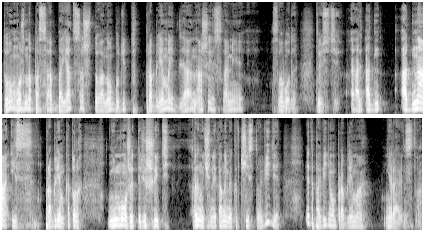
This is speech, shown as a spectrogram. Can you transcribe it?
то можно бояться, что оно будет проблемой для нашей с вами свободы. То есть одна из проблем, которых не может решить рыночная экономика в чистом виде, это, по-видимому, проблема неравенства.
